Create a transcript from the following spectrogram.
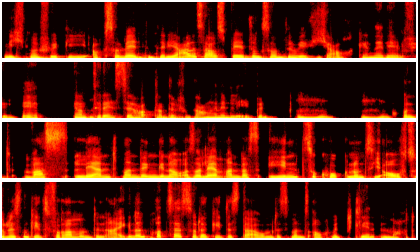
nicht nur für die Absolventen der Jahresausbildung, sondern wirklich auch generell für wer Interesse hat an der vergangenen Leben. Mhm. Mhm. Und was lernt man denn genau? Also lernt man das hinzugucken und sie aufzulisten? Geht es vor allem um den eigenen Prozess oder geht es darum, dass man es auch mit Klienten macht?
